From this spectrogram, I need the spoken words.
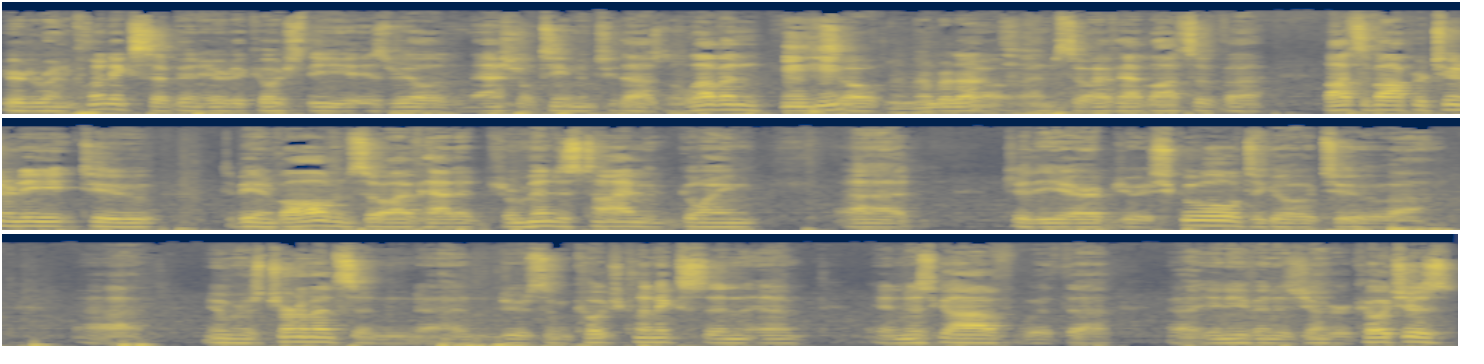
here to run clinics. I've been here to coach the Israel national team in 2011. So Remember you that? know, and so I've had lots of uh, lots of opportunity to to be involved, and so I've had a tremendous time going uh, to the Arab Jewish School to go to uh, uh, numerous tournaments and uh, do some coach clinics in uh, in Misgav with uh, uh, Yaniv and his younger coaches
